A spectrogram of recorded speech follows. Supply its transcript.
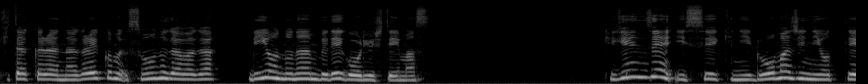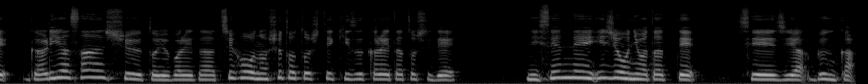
北から流れ込むソーヌ川がリヨンの南部で合流しています。紀元前1世紀にローマ人によってガリア三州と呼ばれた地方の首都として築かれた都市で2000年以上にわたって政治や文化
